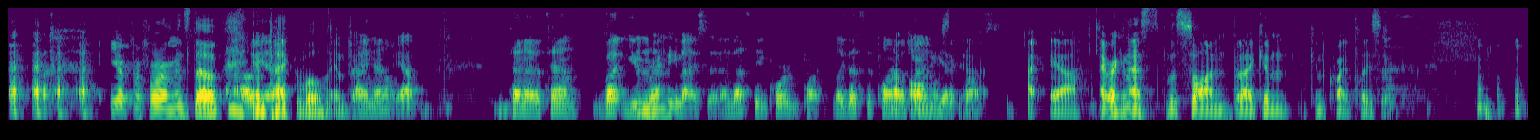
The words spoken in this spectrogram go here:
your performance though oh yeah, impeccable impeccable I know. yeah ten out of ten. But you Mhm. recognize it, and that's the important part. Like that's the point I was trying to get yeah. across. I, yeah i recognized the song but i couldn't I couldn't quite place it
